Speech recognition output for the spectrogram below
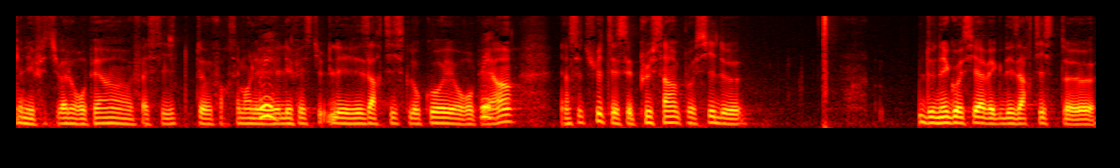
Les festivals européens facilitent forcément les, les, artistes locaux et européens, et ainsi de suite. Et c'est plus simple aussi de, de négocier avec des artistes mhm.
